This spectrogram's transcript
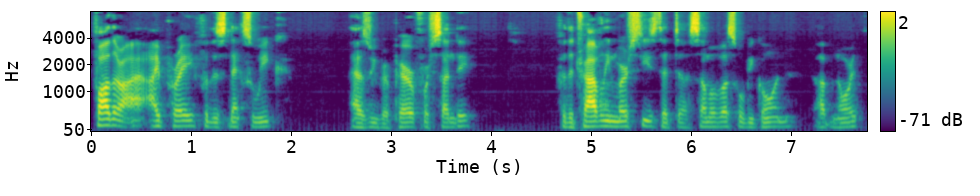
Father, I, I pray for this next week as we prepare for Sunday, for the traveling mercies that uh, some of us will be going up north.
